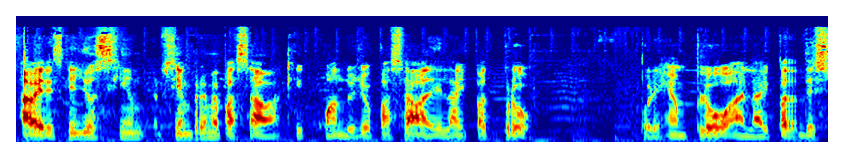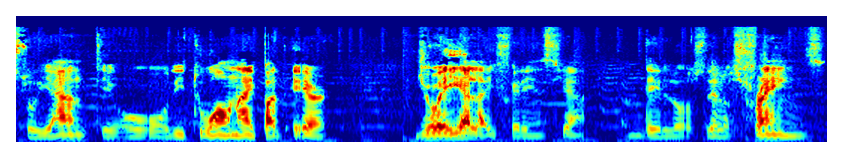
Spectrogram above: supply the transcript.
a ver, es que yo siempre, siempre me pasaba que cuando yo pasaba del iPad Pro, por ejemplo, al iPad de estudiante o de tú a un iPad Air, yo veía la diferencia de los, de los frames,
